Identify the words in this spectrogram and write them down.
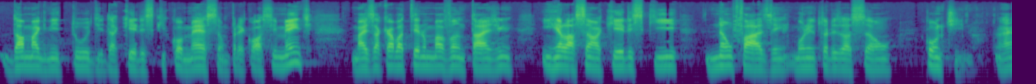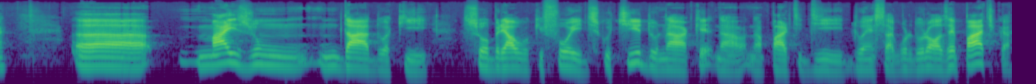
da magnitude daqueles que começam precocemente, mas acaba tendo uma vantagem em relação àqueles que não fazem monitorização contínua. Né? Uh, mais um, um, dado aqui sobre algo que foi discutido na, na, na parte de doença gordurosa hepática,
